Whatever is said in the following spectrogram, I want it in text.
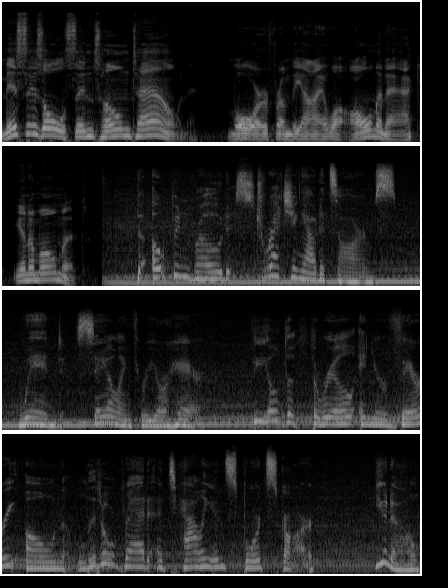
Mrs. Olson's hometown. More from the Iowa Almanac in a moment. The open road stretching out its arms, wind sailing through your hair. Feel the thrill in your very own little red Italian sports car. You know,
